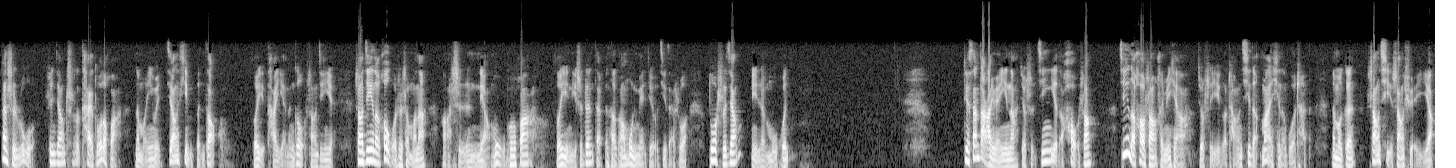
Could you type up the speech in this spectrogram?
但是如果生姜吃的太多的话，那么因为姜性本燥，所以它也能够伤津液。伤津液的后果是什么呢？啊，使人两目昏花。所以李时珍在《本草纲目》里面就有记载说，多食姜令人目昏。第三大原因呢，就是津液的耗伤。津液的耗伤很明显啊，就是一个长期的慢性的过程。那么跟伤气伤血一样。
